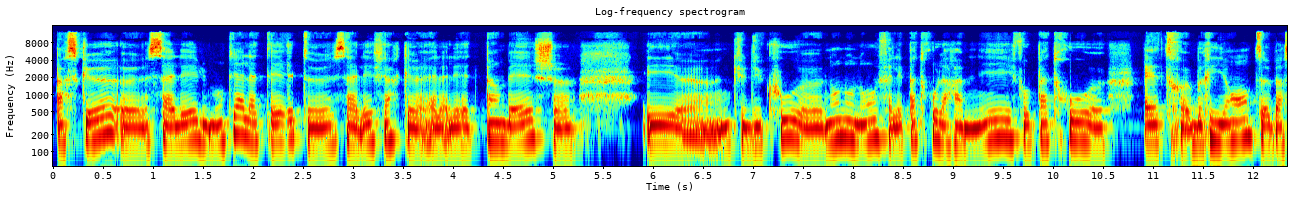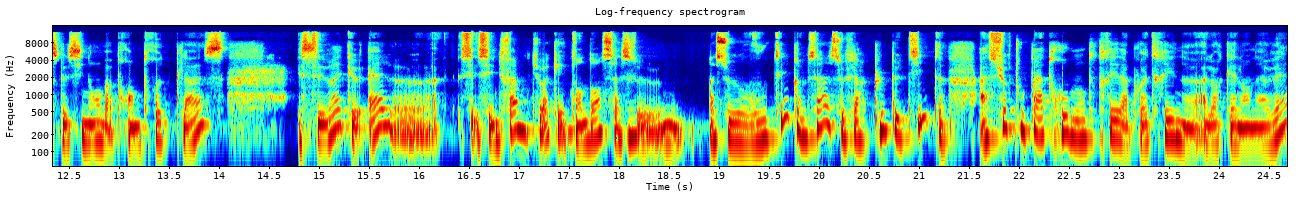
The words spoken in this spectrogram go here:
parce que euh, ça allait lui monter à la tête, euh, ça allait faire qu'elle allait être pain bêche et que du coup non non non il fallait pas trop la ramener il faut pas trop être brillante parce que sinon on va prendre trop de place et c'est vrai que elle, euh, c'est une femme, tu vois, qui a tendance à se, mm. à se voûter comme ça, à se faire plus petite, à surtout pas trop montrer la poitrine alors qu'elle en avait,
